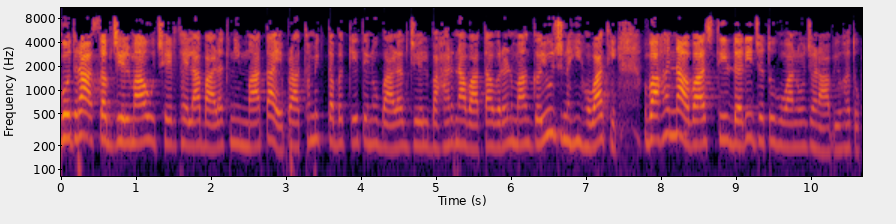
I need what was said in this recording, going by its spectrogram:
ગોધરા સબ જેલમાં ઉછેર થયેલા બાળકની માતાએ પ્રાથમિક તબક્કે તેનું બાળક જેલ બહારના વાતાવરણમાં ગયું જ નહીં હોવાથી વાહનના અવાજથી ડરી જતું હોવાનું જણાવ્યું હતું.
